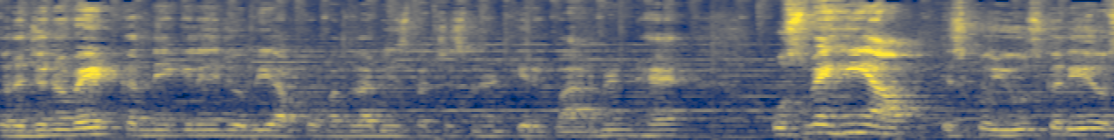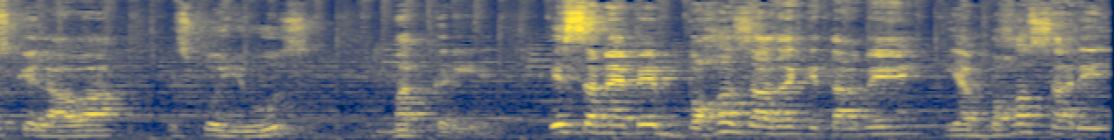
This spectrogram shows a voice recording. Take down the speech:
तो रिजोनोवेट करने के लिए जो भी आपको 15 20 25 मिनट की रिक्वायरमेंट है, उसमें ही आप इसको यूज़ करिए। उसके अलावा इसको यूज़ मत करिए। इस समय पे बहुत ज़्यादा किताबें या बहुत सारी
